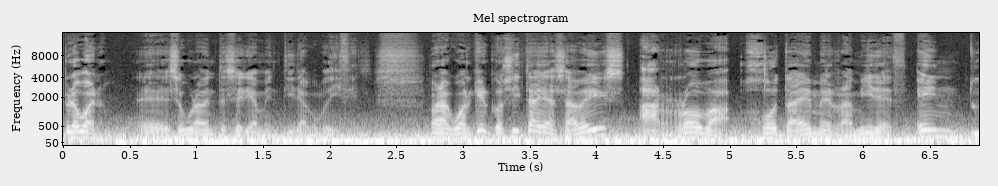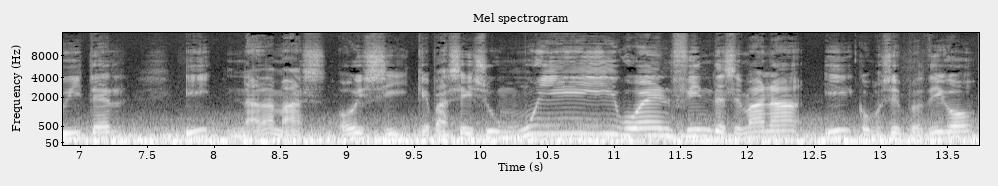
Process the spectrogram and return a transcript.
Pero bueno, eh, seguramente sería mentira, como dicen. Para cualquier cosita, ya sabéis, arroba JM Ramírez en Twitter y nada más. Hoy sí, que paséis un muy buen fin de semana y como siempre os digo,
